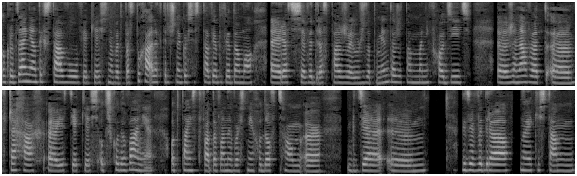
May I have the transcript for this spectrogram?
ogrodzenia tych stawów, jakieś nawet pastucha elektrycznego się stawia, bo wiadomo, e, raz się wydra sparzy, już zapamięta, że tam ma nie wchodzić, e, że nawet w Czechach jest jakieś odszkodowanie od państwa dawane właśnie hodowcom, gdzie gdzie wydra no, jakieś tam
